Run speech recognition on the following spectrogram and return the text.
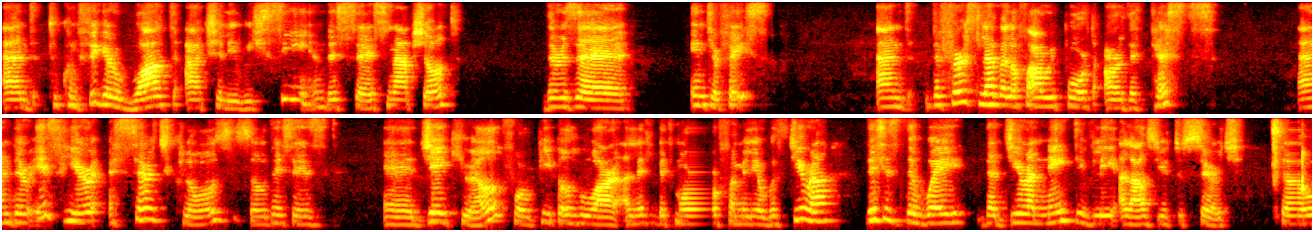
And to configure what actually we see in this uh, snapshot, there is a interface. And the first level of our report are the tests. And there is here a search clause. So this is uh, a JQL for people who are a little bit more familiar with Jira. This is the way that Jira natively allows you to search. So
